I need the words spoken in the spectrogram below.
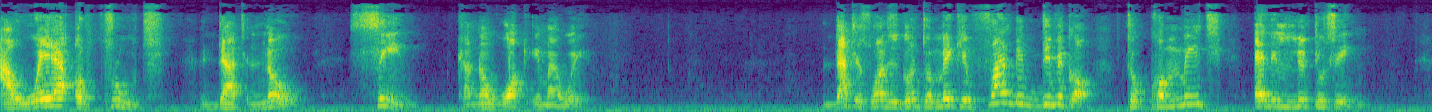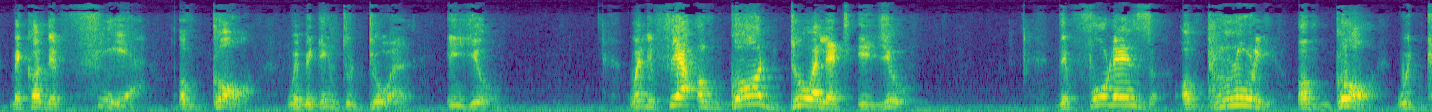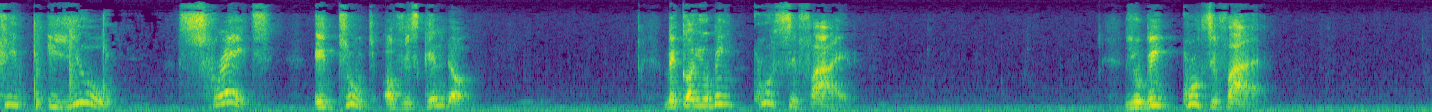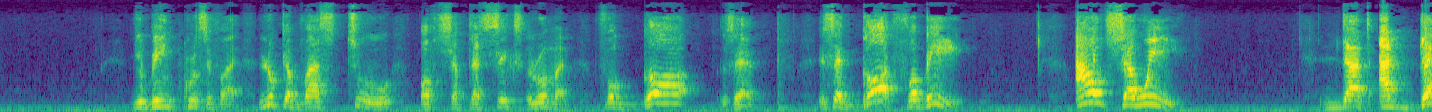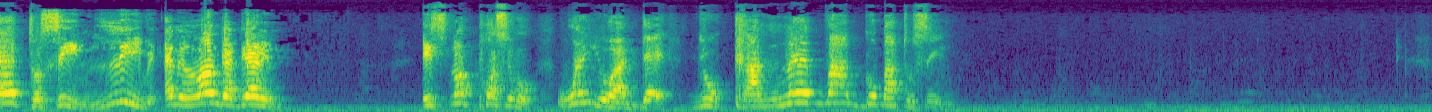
aware of truth that no, sin cannot walk in my way. That is what is going to make you find it difficult to commit any little sin because the fear of God will begin to dwell in you. When the fear of God dwelleth in you, the fullness of glory of God will keep you straight in truth of his kingdom. Because you've been crucified. You've been crucified you're being crucified. Look at verse 2 of chapter 6, Roman. For God said, He said, God forbid, how shall we that are dead to sin live any longer therein? It's not possible. When you are dead, you can never go back to sin.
